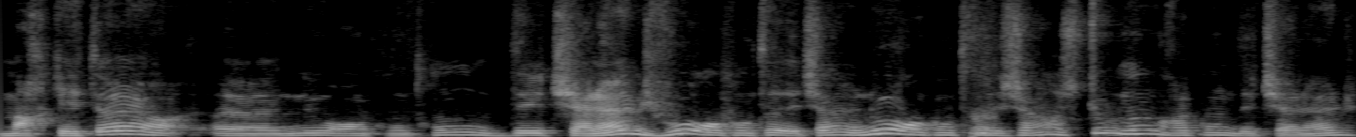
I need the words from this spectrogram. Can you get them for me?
marketeur, euh, nous rencontrons des challenges. Vous rencontrez des challenges, nous rencontrons des challenges. Tout le monde raconte des challenges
